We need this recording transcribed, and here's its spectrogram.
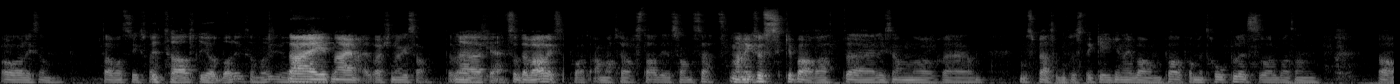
og liksom Det var sykt. Betalte jobber, liksom? også? Nei, nei, nei, det var ikke noe sånt. Det Nei, ikke. ok. Så det var liksom på et amatørstadie sånn sett. Men Mm. jeg husker bare at eh, liksom når eh, vi spilte den første gigen jeg var med på, på Metropolis, så var det bare sånn Å,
